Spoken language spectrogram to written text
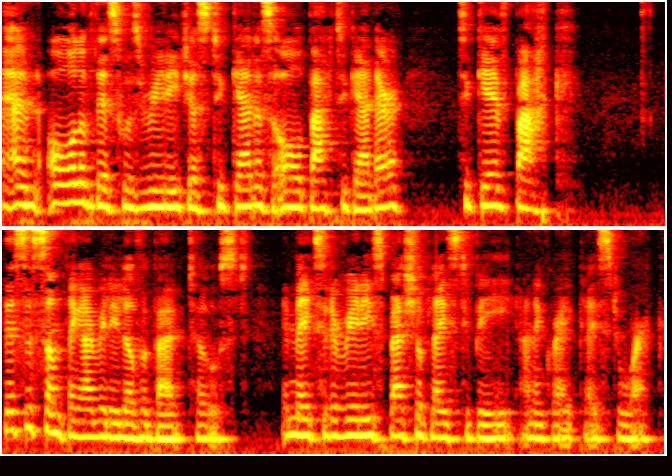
And all of this was really just to get us all back together, to give back. This is something I really love about Toast. It makes it a really special place to be and a great place to work.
